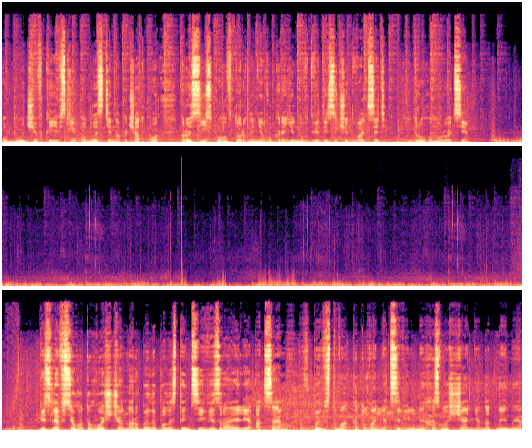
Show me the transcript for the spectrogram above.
у Бучі в Київській області на початку російського вторгнення в Україну в 2022 році. Після всього того, що наробили палестинці в Ізраїлі, а це вбивства, катування цивільних, знущання над ними,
